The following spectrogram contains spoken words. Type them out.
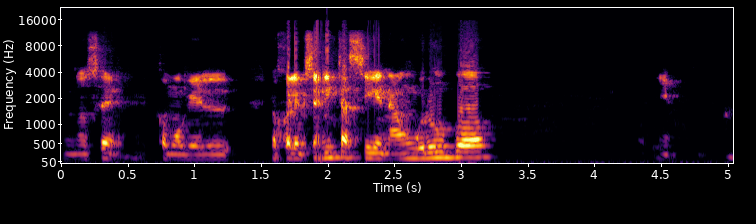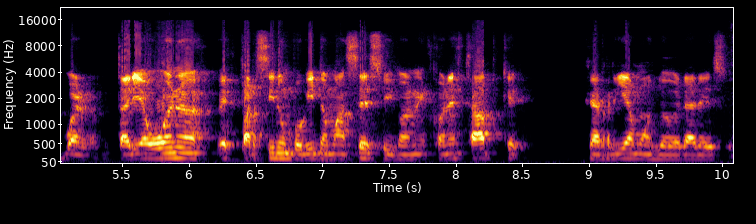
no, sé, como que los coleccionistas siguen a un grupo bueno, estaría bueno esparcir un poquito más eso y con, con esta app que querríamos lograr eso.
